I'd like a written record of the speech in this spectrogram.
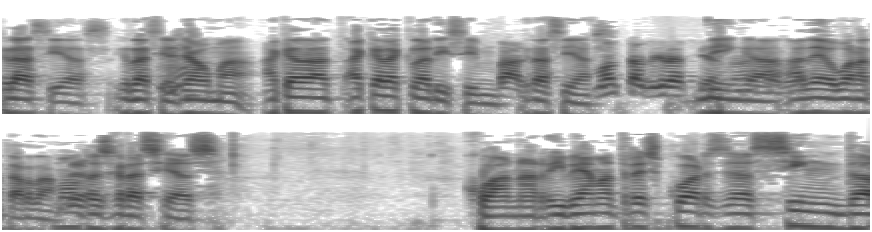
Gràcies, gràcies, eh? Jaume. Ha quedat, ha quedat claríssim. Val, gràcies. Moltes gràcies. Vinga, adeu, bona tarda. Moltes gràcies. Quan arribem a tres quarts de cinc de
